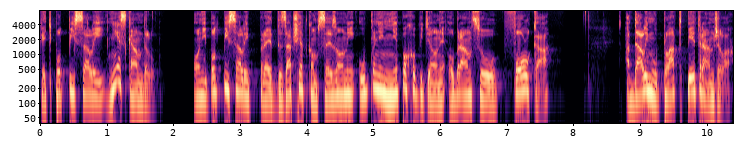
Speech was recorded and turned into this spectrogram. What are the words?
keď podpísali nie skandelu. Oni podpísali pred začiatkom sezóny úplne nepochopiteľne obrancu Folka a dali mu plat Pietrangela.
